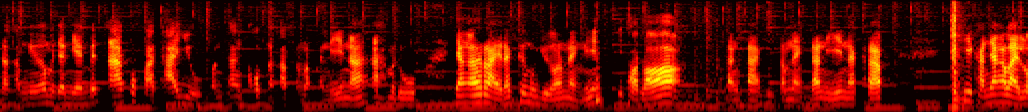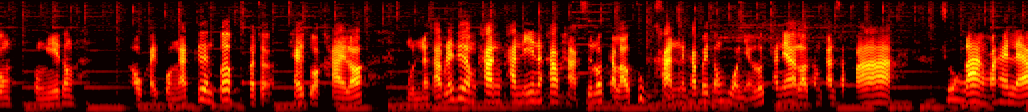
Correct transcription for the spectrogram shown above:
นะครับเนื้อมันจะเนียนเป็นอาร์คพวกฝาท้ายอยู่ค่อนข้างครบนะครับสำหรับคันนี้นะอะมาดูยางอะไรและเครื่องมืออยู่ตำแหน่งนี้ที่ถอดล้อต่างๆอยู่ตำแหน่งด้านนี้นะครับ ที่ขันยางอะไรลงตรงนี้ต้องเอาไขควงงัดขึ้นปุ๊บก็จะใช้ตัวคลายล้อหมุนนะครับและที่สำคัญคันนี้นะครับหากซื้อรถกับเราทุกคันนะครับไม่ต้องห่วงอย่างรถคันนี้เราทำการสปา ช่วงล่างมาให้แล้ว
